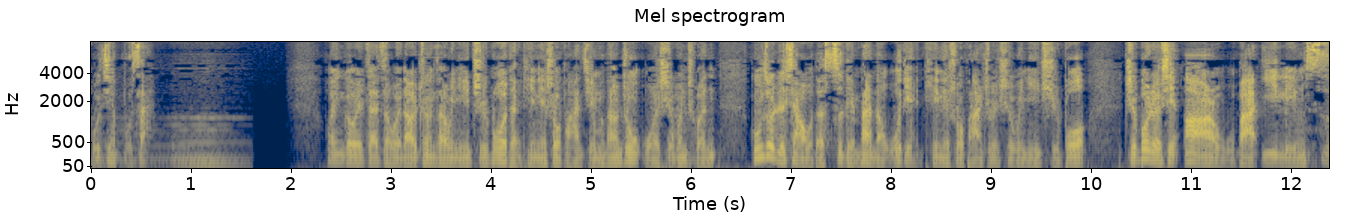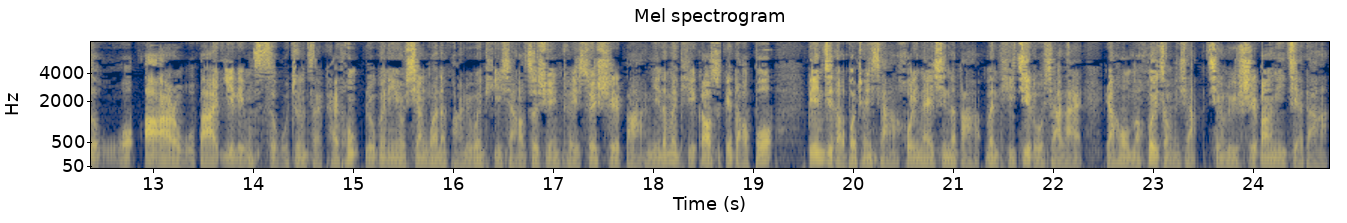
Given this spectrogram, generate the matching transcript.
不见不散。欢迎各位再次回到正在为您直播的《天天说法》节目当中，我是温纯。工作日下午的四点半到五点，《天天说法》准时为您直播。直播热线二二五八一零四五二二五八一零四五正在开通。如果您有相关的法律问题想要咨询，可以随时把您的问题告诉给导播，编辑导播陈霞会耐心的把问题记录下来，然后我们汇总一下，请律师帮您解答。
